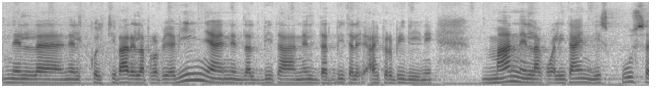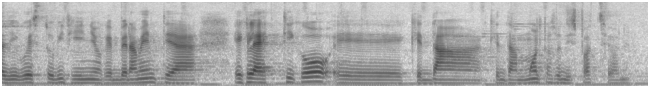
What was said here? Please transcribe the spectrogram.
nel, nel coltivare la propria vigna e nel dar, vita, nel dar vita ai propri vini, ma nella qualità indiscussa di questo vitigno che veramente è eclettico e che dà, che dà molta soddisfazione.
